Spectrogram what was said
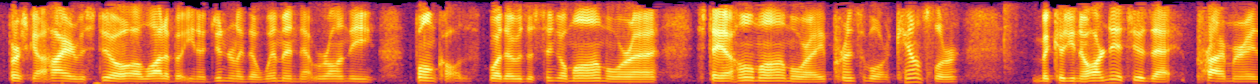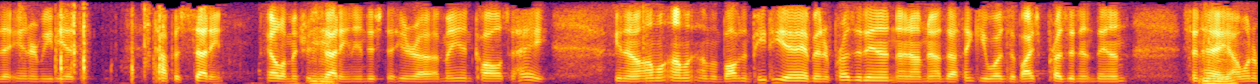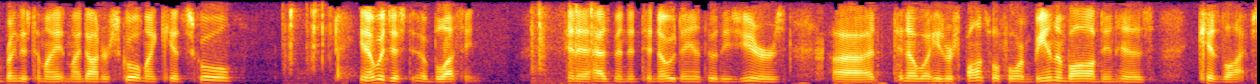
first got hired. It was still a lot of you know generally the women that were on the phone calls, whether it was a single mom or a stay-at-home mom or a principal or counselor, because you know our niche is that primary, the intermediate type of setting, elementary mm-hmm. setting, and just to hear a man call say, "Hey, you know, I'm I'm I'm involved in PTA. I've been a president, and I'm now the, I think he was the vice president then." Said, mm-hmm. "Hey, I want to bring this to my my daughter's school, my kid's school." You know, it was just a blessing, and it has been to know Dan through these years, uh, to know what he's responsible for and being involved in his kids' lives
